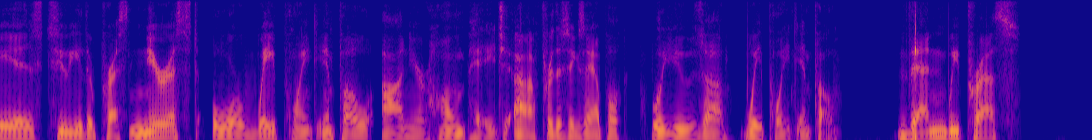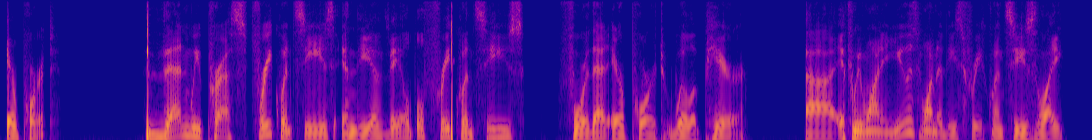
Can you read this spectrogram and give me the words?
is to either press nearest or waypoint info on your home page. Uh, for this example, we'll use uh, waypoint info. Then we press airport. Then we press frequencies and the available frequencies for that airport will appear. Uh, if we want to use one of these frequencies, like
